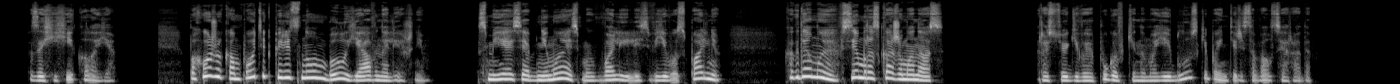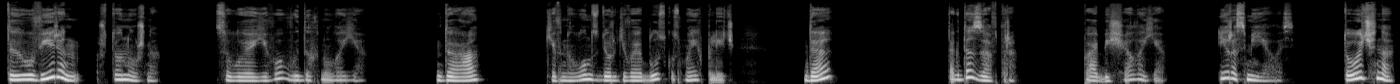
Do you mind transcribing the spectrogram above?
— захихикала я. Похоже, компотик перед сном был явно лишним. Смеясь и обнимаясь, мы ввалились в его спальню. «Когда мы всем расскажем о нас?» Расстёгивая пуговки на моей блузке, поинтересовался Радов. «Ты уверен, что нужно?» Целуя его, выдохнула я. «Да», — кивнул он, сдергивая блузку с моих плеч. «Да? Тогда завтра», — пообещала я. И рассмеялась. «Точно?»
